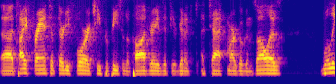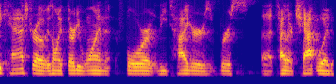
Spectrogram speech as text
Uh, Ty France at 34, a cheaper piece of the Padres if you're going to attack Marco Gonzalez. Willi Castro is only 31 for the Tigers versus uh, Tyler Chatwood.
